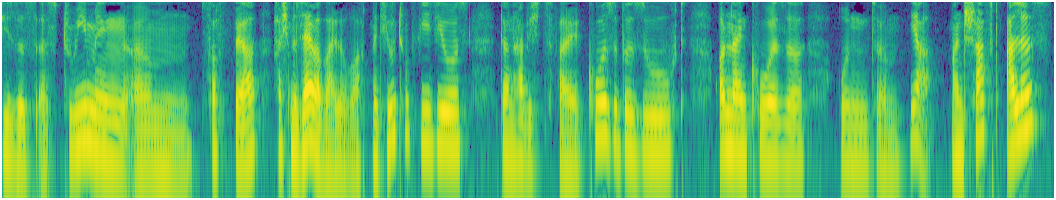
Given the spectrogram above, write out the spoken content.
dieses äh, Streaming-Software, ähm, habe ich mir selber beigebracht mit YouTube-Videos. Dann habe ich zwei Kurse besucht, Online-Kurse und ähm, ja, man schafft alles,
